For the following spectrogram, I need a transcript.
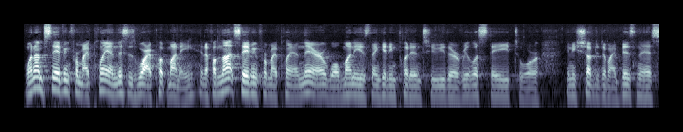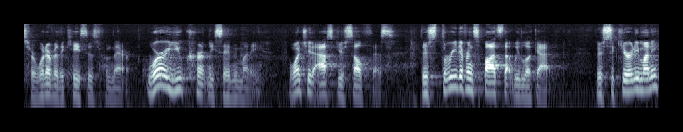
when I'm saving for my plan, this is where I put money. And if I'm not saving for my plan there, well, money is then getting put into either real estate or getting shoved into my business or whatever the case is from there. Where are you currently saving money? I want you to ask yourself this. There's three different spots that we look at. There's security money.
